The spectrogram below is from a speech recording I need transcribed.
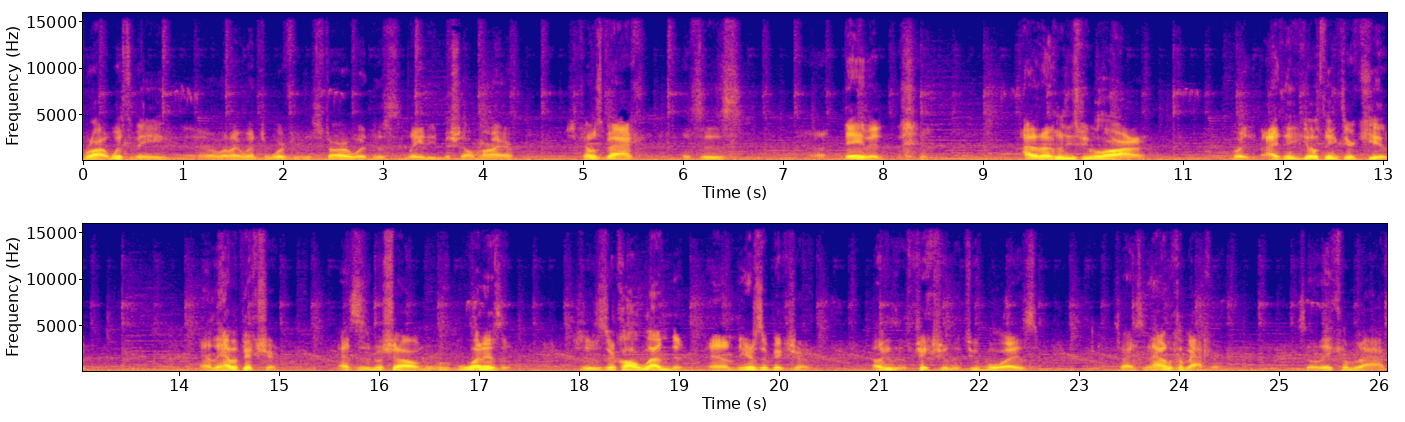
brought with me, uh, when I went to work at the Starwood, this lady, Michelle Meyer. Comes back and says, uh, David, I don't know who these people are, but I think you'll think they're cute. And they have a picture. I says, Michelle, what is it? She says, they're called London. And here's a picture. I look at this picture of the two boys. So I said, have them come back here. So they come back.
